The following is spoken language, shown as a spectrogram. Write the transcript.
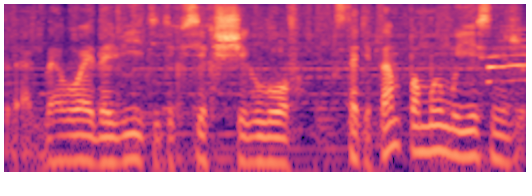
Так, давай давить этих всех щеглов. Кстати, там, по-моему, есть ниже...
